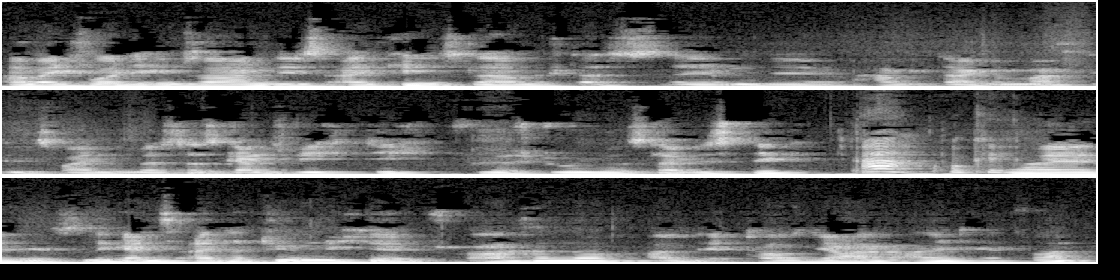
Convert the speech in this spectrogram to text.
Aber ich wollte eben sagen, dieses Altkinslawisch, das äh, habe ich da gemacht im zweiten Semester. Ist ganz wichtig für das Studium Slavistik. Ah, okay. Weil es eine ganz altertümliche Sprache noch, also 1000 Jahre alt etwa.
